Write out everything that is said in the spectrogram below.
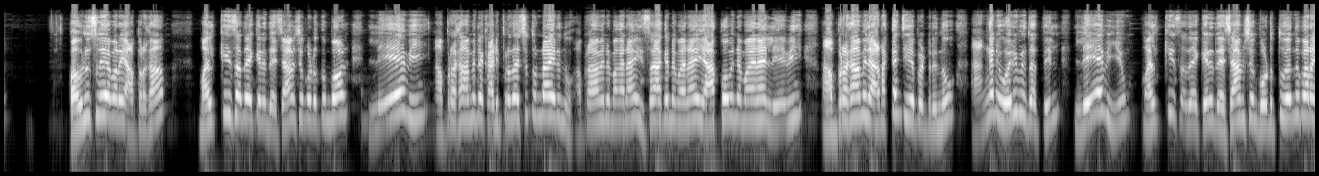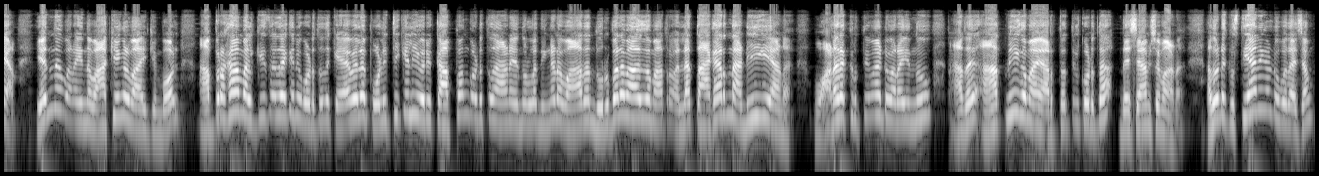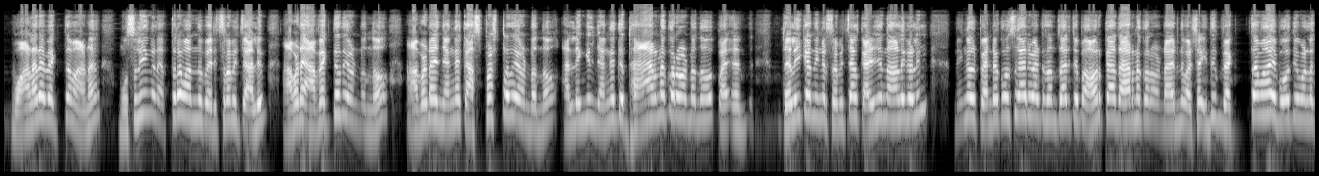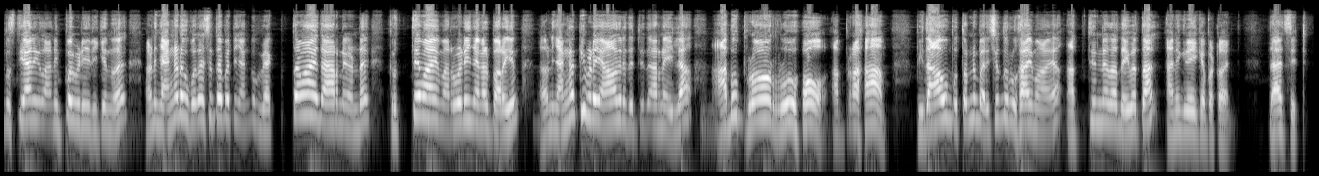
പൗലുസ്ലിയ പറയാം അബ്രഹാം മൽക്കി സദേക്കിന് ദശാംശം കൊടുക്കുമ്പോൾ ലേവി അബ്രഹാമിന്റെ കടിപ്രദേശത്തുണ്ടായിരുന്നു. അബ്രഹാമിന്റെ മകനായ ഇസാഖിന്റെ മകനായ യാക്കോവിന്റെ മകനായ ലേവി അബ്രഹാമിൽ അടക്കം ചെയ്യപ്പെട്ടിരുന്നു. അങ്ങനെ ഒരു വിധത്തിൽ ലേവിയും മൽക്കി സദേക്കിന് ദശാംശം കൊടുത്തു എന്ന് പറയാം. എന്ന് പറയുന്ന വാക്യങ്ങൾ വായിക്കുമ്പോൾ അബ്രഹാം മൽക്കി സദേക്കിന് കൊടുത്തത് കേവലം പൊളിറ്റിക്കലി ഒരു കപ്പം കൊടുത്തതാണ് എന്നുള്ള നിങ്ങളുടെ വാദം ദുർബലമാകുക മാത്രമല്ല തകർന്നടിയുകയാണ്. വളരെ കൃത്യമായിട്ട് പറയുന്നു അത് ആത്മീകമായ അർത്ഥത്തിൽ കൊടുത്ത ദശാംശമാണ്. അതുകൊണ്ട് ക്രിസ്ത്യാനികളുടെ ഉപദേശം വളരെ വ്യക്തമാണ്. മുസ്ലിങ്ങൾ എത്ര വന്ന് പരിശ്രമിച്ചാലും അവിടെ അവ്യക്തതയുണ്ടെന്നോ അവിടെ ഞങ്ങൾക്ക് അസ്പഷ്ടതയുണ്ടെന്നോ അല്ലെങ്കിൽ ഞങ്ങൾക്ക് ധാരണക്കുറവുണ്ടെന്നോ തെളിയിക്കാൻ നിങ്ങൾ ശ്രമിച്ചാൽ കഴിഞ്ഞ നാളുകളിൽ നിങ്ങൾ പെൻഡക്കോസുകാരുമായിട്ട് സംസാരിച്ചപ്പോൾ അവർക്ക് ആ ധാരണക്കുറവുണ്ടായിരുന്നു. പക്ഷെ ഇത് വ്യക്തമായ ബോധ്യമുള്ള ക്രിസ്ത്യാനികളാണ് ഇപ്പൊ ഇവിടെ ഇരിക്കുന്നത്. അതുകൊണ്ട് ഞങ്ങളുടെ ഉപദേശത്തെ പറ്റി ഞങ്ങൾക്ക് വ്യക്തമായ ധാരണയുണ്ട്. കൃത്യമായ മറുപടി ഞങ്ങൾ പറയും. അതുകൊണ്ട് ഞങ്ങൾക്ക് ഇവിടെ യാതൊരു തെറ്റിദ്ധാരണയില്ല അബു പ്രോ റൂഹോ അബ്രഹാം. പിതാവും പുത്രനും പരിശുദ്ധ റുഹായുമായ അത്യുന്നത ദൈവത്താൽ അനുഗ്രഹിക്കപ്പെട്ടവൻ. That's it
